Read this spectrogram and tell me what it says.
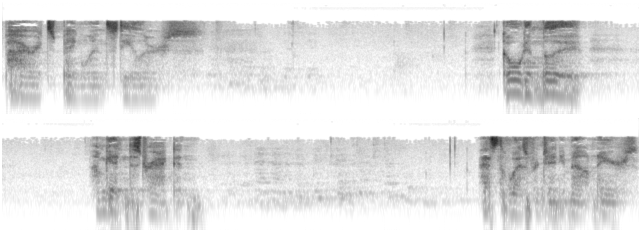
Pirates, Penguins, Steelers. Gold and blue. I'm getting distracted. That's the West Virginia Mountaineers.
